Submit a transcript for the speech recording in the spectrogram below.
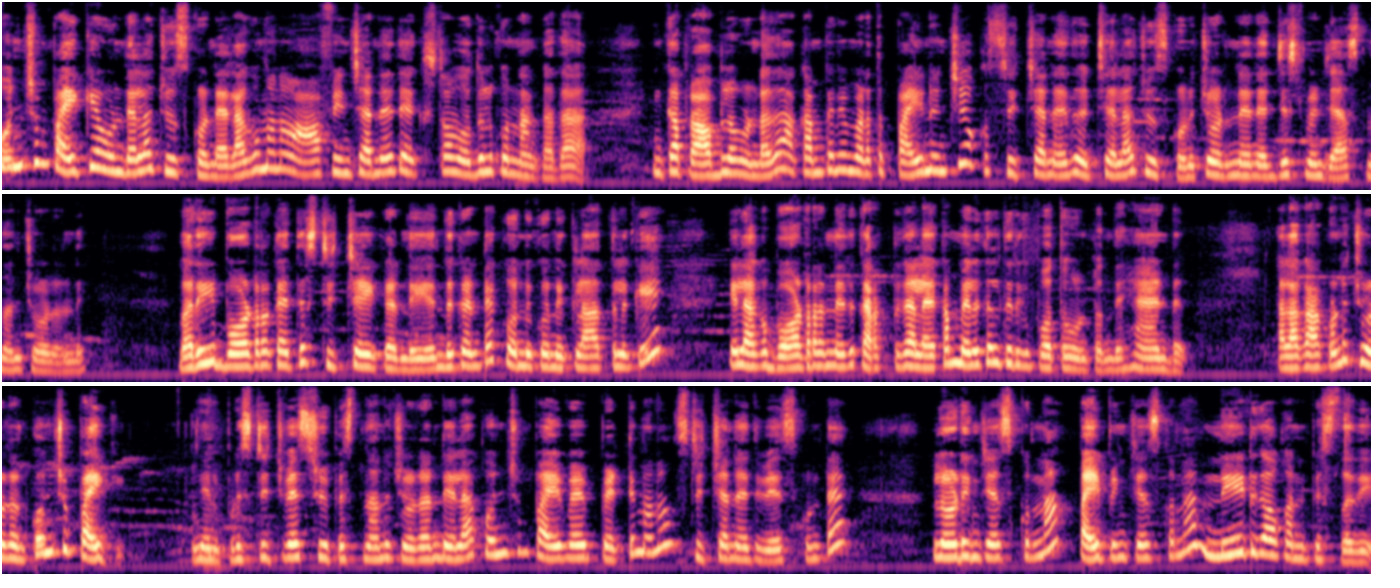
కొంచెం పైకే ఉండేలా చూసుకోండి. ఎలాగో మనం హాఫ్ ఇంచ్ అనేది ఎక్స్ట్రా వదులుకున్నాం కదా ఇంకా ప్రాబ్లం ఉండదు. ఆ కంపెనీ మడత పైనుంచి ఒక స్టిచ్ అనేది వచ్చేలా చూసుకోండి. చూడండి నేను అడ్జస్ట్మెంట్ చేస్తున్నాను చూడండి. మరీ బోర్డర్కి అయితే స్టిచ్ చేయకండి. ఎందుకంటే కొన్ని కొన్ని క్లాత్లకి ఇలాగ బార్డర్ అనేది కరెక్ట్గా లేక మెలకలు తిరిగిపోతూ ఉంటుంది హ్యాండ్. అలా కాకుండా చూడండి కొంచెం పైకి. నేను ఇప్పుడు స్టిచ్ వేసి చూపిస్తున్నాను చూడండి ఇలా కొంచెం పై వైపు పెట్టి మనం స్టిచ్ అనేది వేసుకుంటే లోడింగ్ చేసుకున్న పైపింగ్ చేసుకున్న నీట్గా కనిపిస్తుంది.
